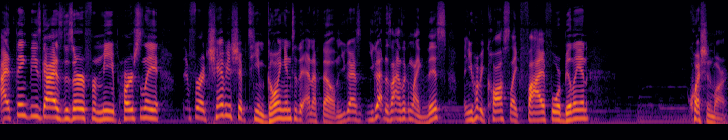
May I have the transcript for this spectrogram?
I think these guys deserve for me personally for a championship team going into the nfl and you guys you got designs looking like this and you probably cost like five four billion question mark.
